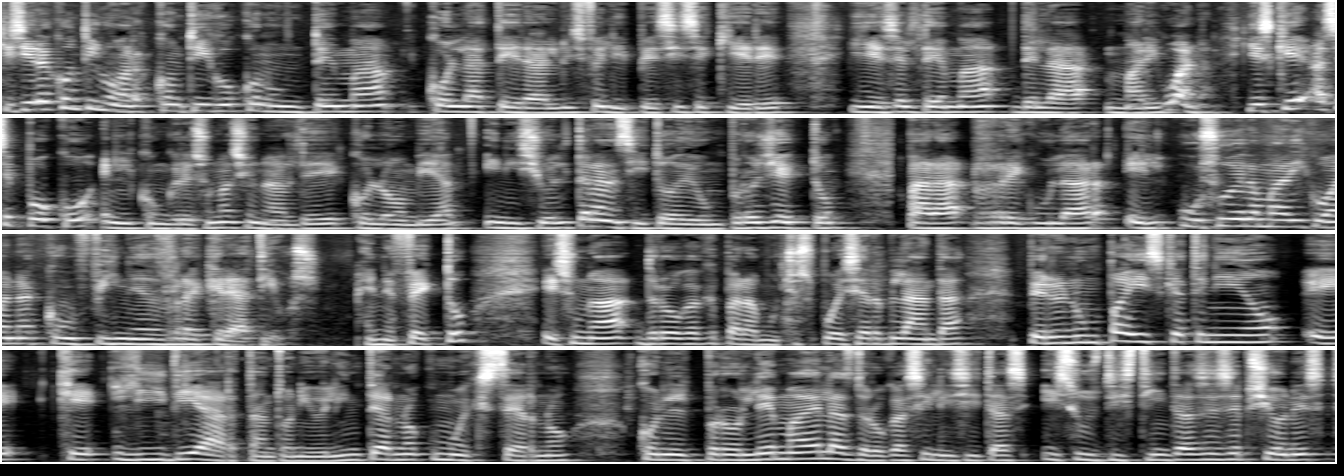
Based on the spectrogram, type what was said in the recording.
Quisiera continuar contigo con un tema colateral, Luis Felipe, si se quiere, y es el tema de la marihuana. Y es que hace poco en el Congreso Nacional de Colombia inició el tránsito de un proyecto para regular el uso de la marihuana con fines recreativos. En efecto, es una droga que para muchos puede ser blanda, pero en un país que ha tenido eh, que lidiar tanto a nivel interno como externo con el problema de las drogas ilícitas y sus distintas excepciones,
